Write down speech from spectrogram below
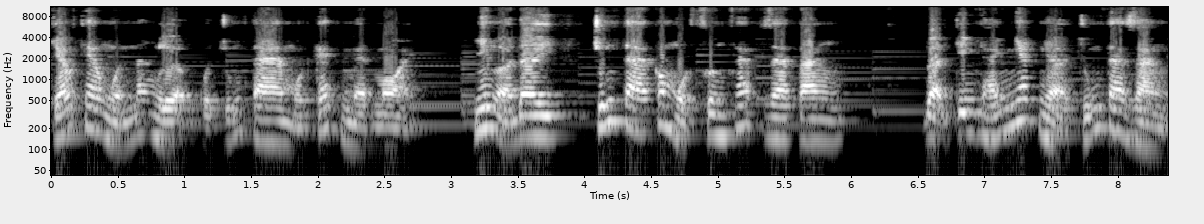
kéo theo nguồn năng lượng của chúng ta một cách mệt mỏi. Nhưng ở đây, chúng ta có một phương pháp gia tăng. Đoạn Kinh Thánh nhắc nhở chúng ta rằng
